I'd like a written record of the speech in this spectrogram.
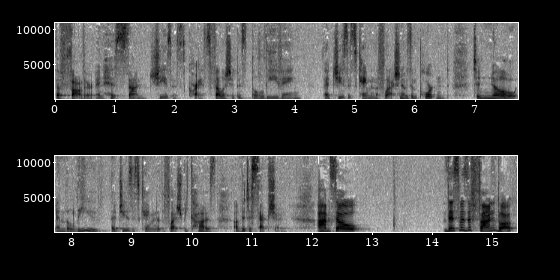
the Father and his Son, Jesus Christ. Fellowship is believing that Jesus came in the flesh. And it was important to know and believe that Jesus came into the flesh because of the deception. Um, so, this was a fun book.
